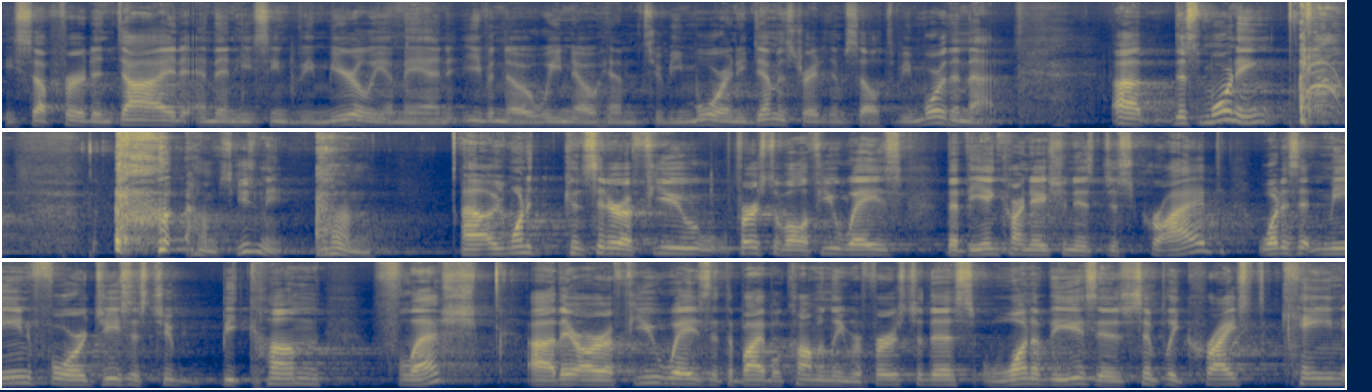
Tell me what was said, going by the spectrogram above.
he suffered and died, and then he seemed to be merely a man, even though we know him to be more, and he demonstrated himself to be more than that. Uh, this morning, excuse me, uh, I want to consider a few, first of all, a few ways that the incarnation is described. What does it mean for Jesus to become flesh? Uh, there are a few ways that the Bible commonly refers to this. One of these is simply Christ came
